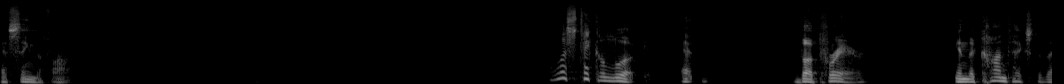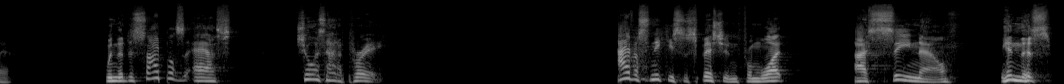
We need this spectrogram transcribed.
has seen the Father. let's take a look at the prayer in the context of that. When the disciples asked, Show us how to pray, I have a sneaky suspicion from what I see now in this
